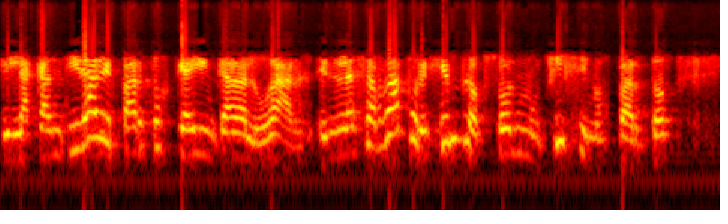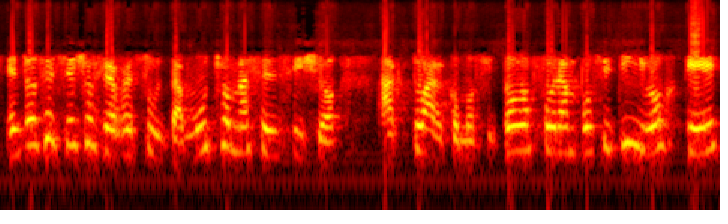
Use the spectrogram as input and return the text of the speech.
la cantidad de partos que hay en cada lugar. En la Sardá, por ejemplo, son muchísimos partos, entonces a ellos les resulta mucho más sencillo actuar como si todos fueran positivos que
